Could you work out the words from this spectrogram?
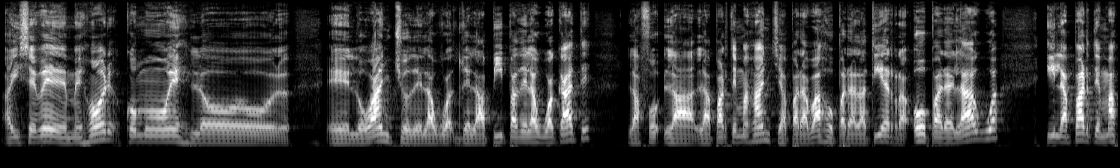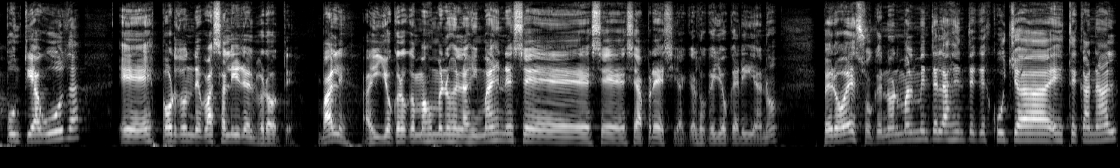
Ahí se ve mejor cómo es lo, eh, lo ancho de la, de la, pipa del aguacate. La, parte más ancha para abajo, para la tierra o para el agua. Y la parte más puntiaguda eh, es por donde va a salir el brote. ¿Vale? Ahí yo creo que más o menos en las imágenes se, se aprecia, que es lo que yo quería, ¿no? Pero eso, que normalmente la gente que escucha este canal,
